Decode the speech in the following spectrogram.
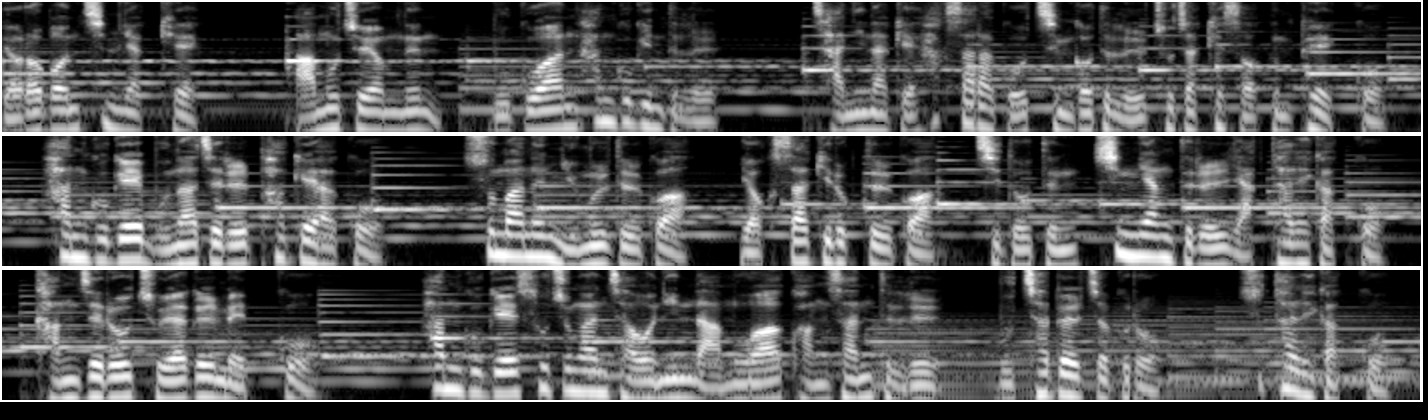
여러 번 침략해 아무 죄 없는 무고한 한국인들을 잔인하게 학살하고 증거들을 조작해서 은폐했고 한국의 문화재를 파괴하고 수많은 유물들과 역사 기록들과 지도 등 식량들을 약탈해갔고 강제로 조약을 맺고 한국의 소중한 자원인 나무와 광산들을 무차별적으로 수탈해갔고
